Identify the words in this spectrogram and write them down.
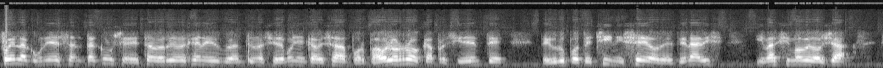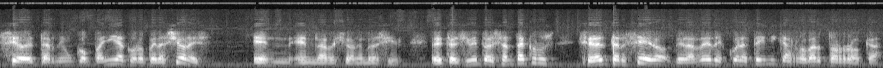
Fue en la comunidad de Santa Cruz, en el estado de Río de Janeiro, durante una ceremonia encabezada por Paolo Roca, presidente del Grupo Techín y CEO de Tenaris, y Máximo Bedoya, CEO de Ternium Compañía, con operaciones en, la región, en Brasil. El establecimiento de Santa Cruz será el tercero de la red de escuelas técnicas Roberto Roca.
